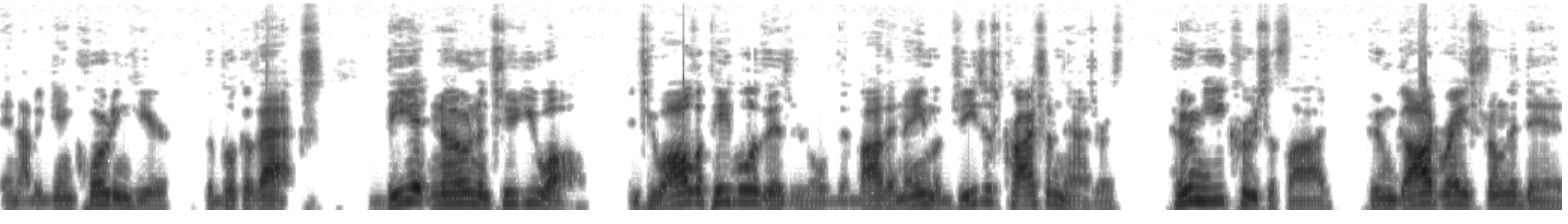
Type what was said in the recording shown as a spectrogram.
And I begin quoting here the book of Acts. Be it known unto you all, and to all the people of Israel, that by the name of Jesus Christ of Nazareth, whom ye crucified, whom God raised from the dead,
